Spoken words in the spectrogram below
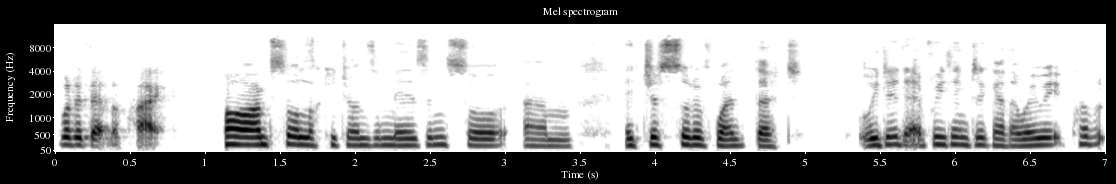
what did that look like? Oh, I'm so lucky. John's amazing. So um, it just sort of went that we did everything together. We were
